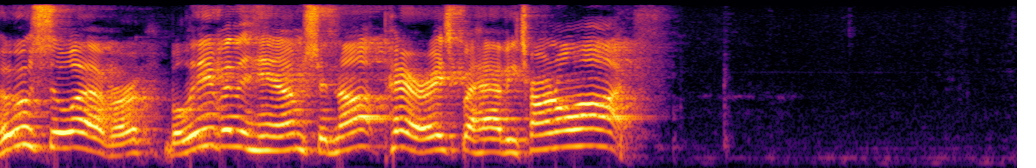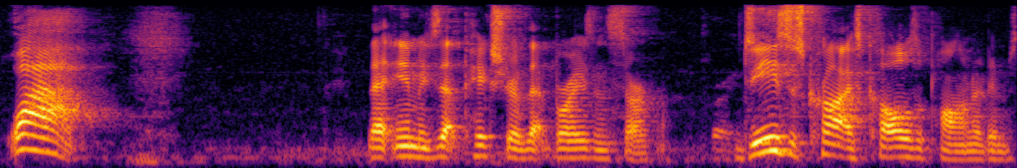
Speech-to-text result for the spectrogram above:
Whosoever believeth in him should not perish, but have eternal life. Wow. That image, that picture of that brazen serpent. Right. Jesus Christ calls upon it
